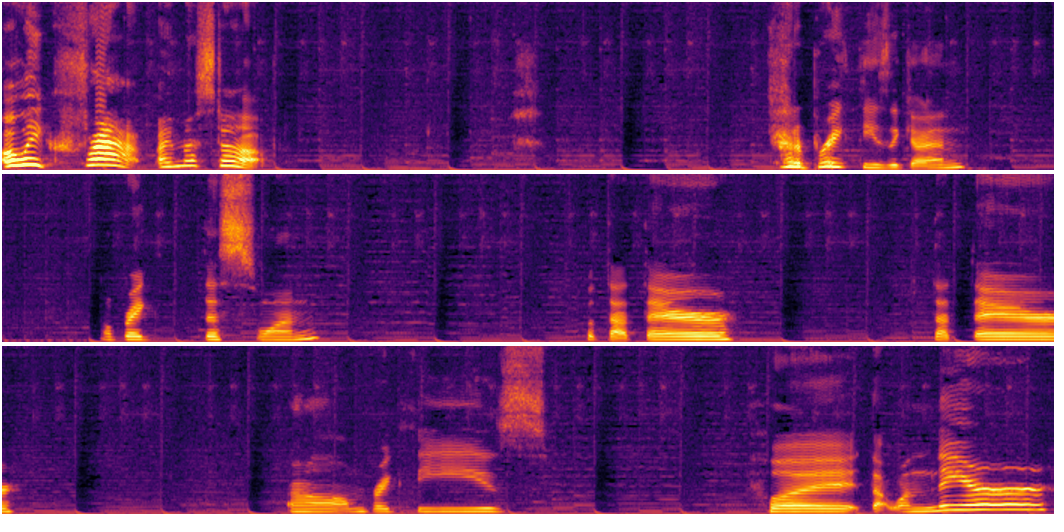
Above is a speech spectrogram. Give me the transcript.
Oh wait, crap! I messed up. Gotta break these again. I'll break this one. Put that there. Put that there. Um, break these. Put that one there.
